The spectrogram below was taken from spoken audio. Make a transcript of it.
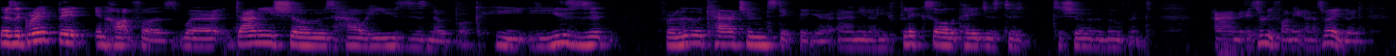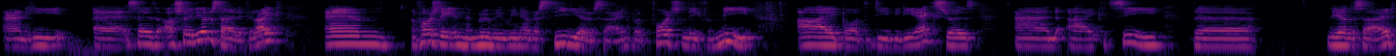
there's a great bit in Hot Fuzz where Danny shows how he uses his notebook. He he uses it for a little cartoon stick figure, and you know he flicks all the pages to to show the movement, and it's really funny and it's very good. And he uh, says, "I'll show you the other side if you like." Um, unfortunately, in the movie we never see the other side, but fortunately for me, I bought the DVD extras and I could see the the other side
